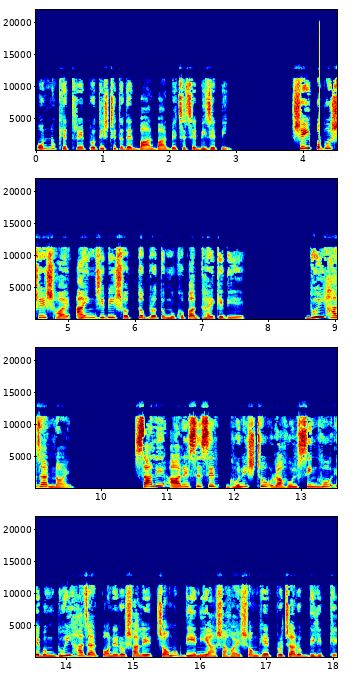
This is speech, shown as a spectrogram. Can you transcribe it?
অন্য ক্ষেত্রে প্রতিষ্ঠিতদের বারবার বেছেছে বিজেপি। সেই পর্ব শেষ হয় আইনজীবী সত্যব্রত মুখোপাধ্যায়কে দিয়ে। দুই হাজার নয় সালে আরএসএসের ঘনিষ্ঠ রাহুল সিংহ এবং দুই হাজার পনেরো সালে চমক দিয়ে নিয়ে আসা হয় সংঘের প্রচারক দিলীপকে।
